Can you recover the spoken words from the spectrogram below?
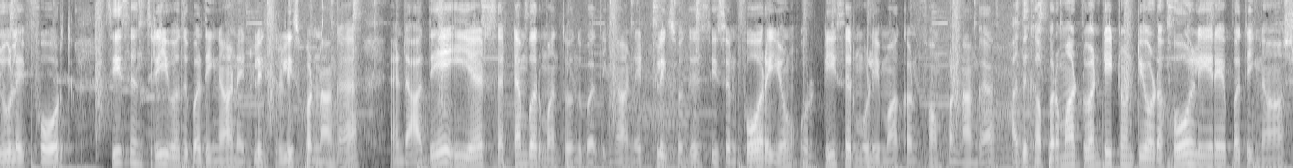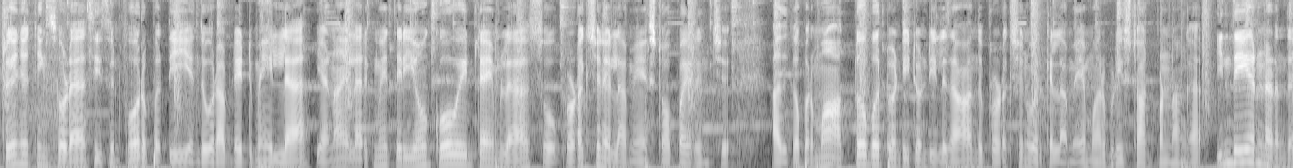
ஜூலை ஃபோர்த் சீசன் த்ரீ வந்து பார்த்திங்கன்னா நெட்ஃப்ளிக்ஸ் ரிலீஸ் பண்ணாங்க. அண்ட் அதே இயர் செப்டம்பர் மந்த் வந்து பார்த்திங்கன்னா நெட்ஃப்ளிக்ஸ் வந்து சீசன் ஃபோரையும் ஒரு டீசர் மூலிமா கன்ஃபார்ம் பண்ணாங்க. அதுக்கப்புறமா டுவெண்ட்டி டுவெண்ட்டியோட ஹோல் இயரே பார்த்தீங்கன்னா ஸ்ட்ரேஞ்சர் திங்ஸோட சீசன் ஃபோரை பற்றி எந்த ஒரு அப்டேட்டுமே இல்லை. ஏன்னா எல்லாருக்குமே தெரியும் கோவிட் டைமில் ஸோ ப்ரொடக்ஷன் எல்லாமே ஸ்டாப் ஆயிருந்துச்சு. அதுக்கப்புறமா அக்டோபர் டுவெண்ட்டி டுவெண்ட்டியில் தான் அந்த ப்ரொடக்ஷன் ஒர்க் எல்லாமே மறுபடியும் ஸ்டார்ட் பண்ணாங்க. இந்த இயர் நடந்த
